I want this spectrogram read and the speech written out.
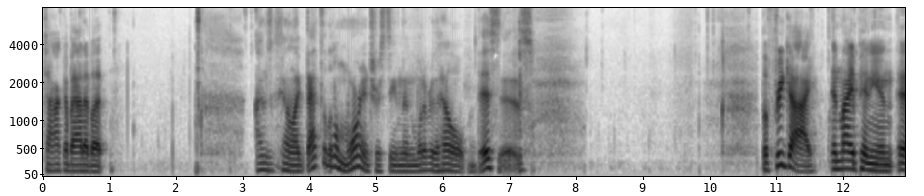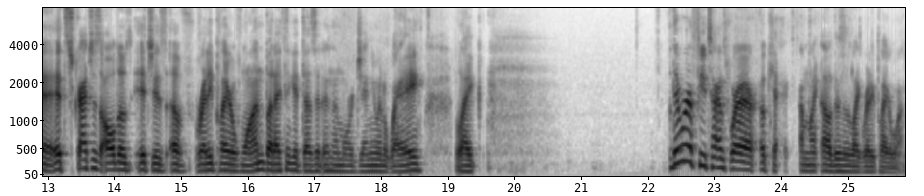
talk about it but i'm just kind of like that's a little more interesting than whatever the hell this is but free guy in my opinion, uh, it scratches all those itches of Ready Player One, but I think it does it in a more genuine way. Like, there were a few times where, okay, I'm like, oh, this is like Ready Player One.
